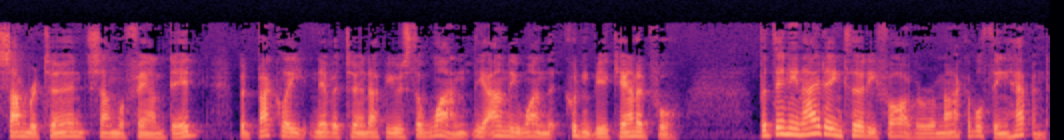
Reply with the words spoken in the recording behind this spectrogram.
Some returned, some were found dead, but Buckley never turned up. He was the one, the only one that couldn't be accounted for. But then in 1835, a remarkable thing happened.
